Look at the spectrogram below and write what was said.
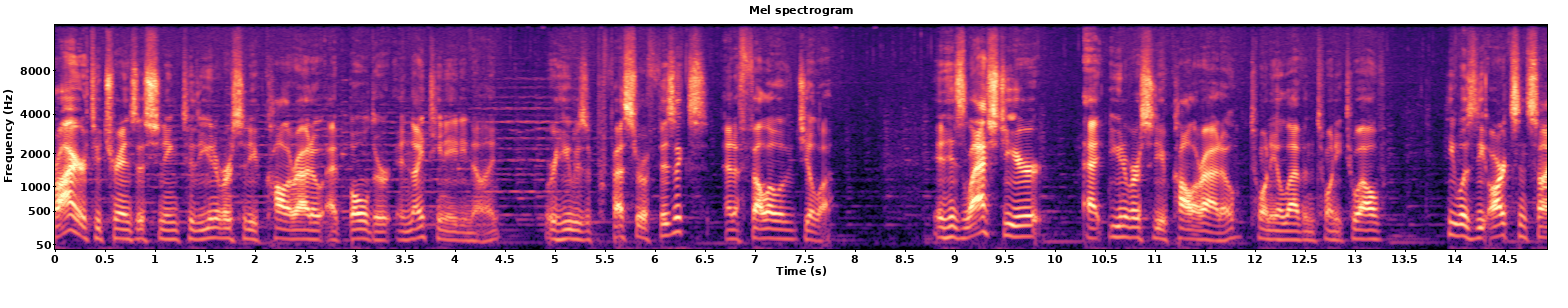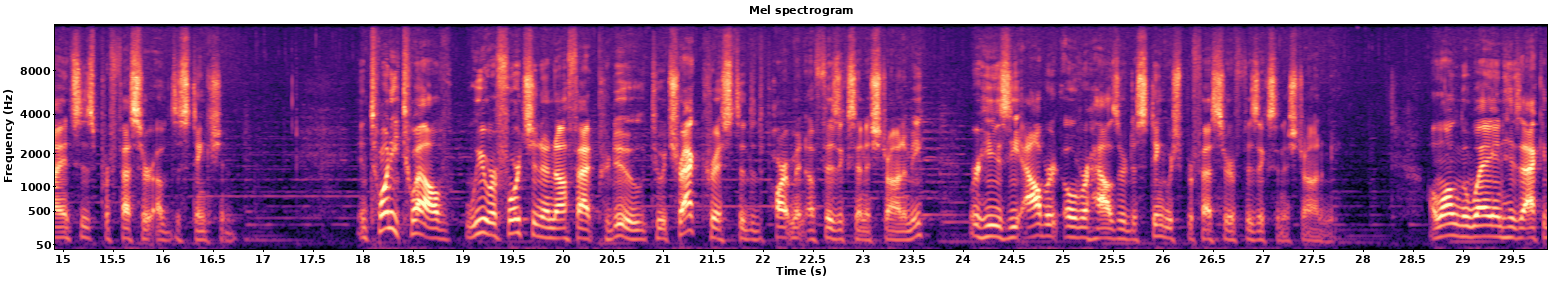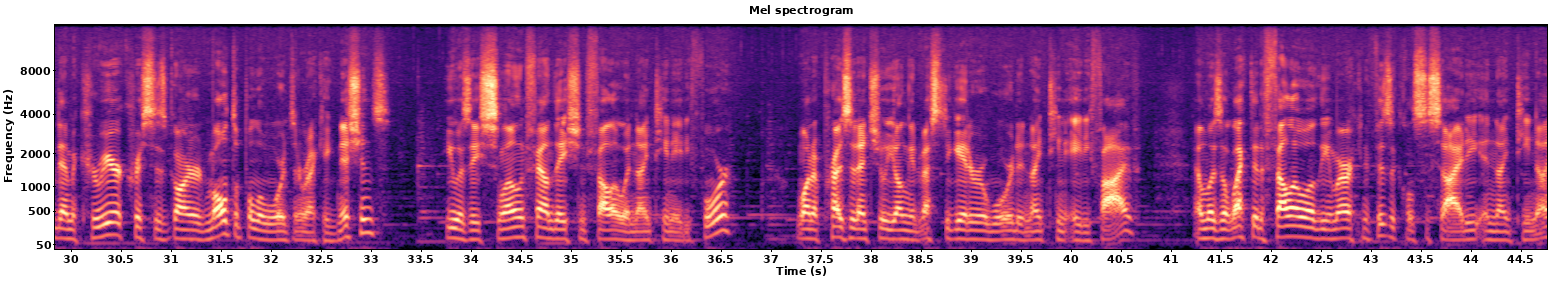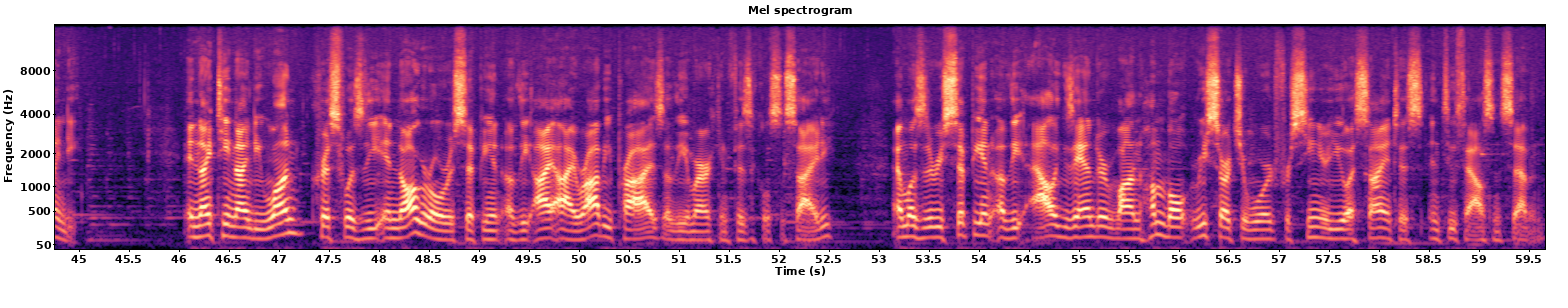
prior to transitioning to the University of Colorado at Boulder in 1989, where he was a professor of physics and a fellow of JILA. In his last year at University of Colorado, 2011-2012, he was the Arts and Sciences Professor of Distinction. In 2012, we were fortunate enough at Purdue to attract Chris to the Department of Physics and Astronomy, where he is the Albert Overhauser Distinguished Professor of Physics and Astronomy. Along the way in his academic career, Chris has garnered multiple awards and recognitions. He was a Sloan Foundation Fellow in 1984, won a Presidential Young Investigator Award in 1985, and was elected a Fellow of the American Physical Society in 1990. In 1991, Chris was the inaugural recipient of the I. I. Rabi Prize of the American Physical Society, and was the recipient of the Alexander von Humboldt Research Award for Senior U.S. Scientists in 2007.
